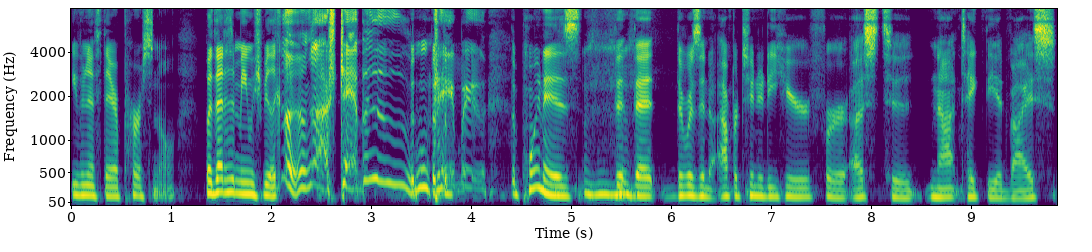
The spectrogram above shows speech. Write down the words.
even if they're personal. But that doesn't mean we should be like, oh gosh, taboo, taboo. The point is that, that there was an opportunity here for us to not take the advice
